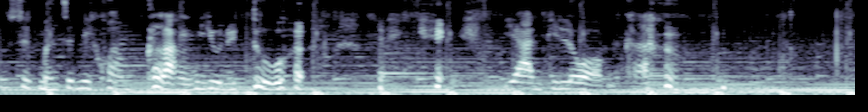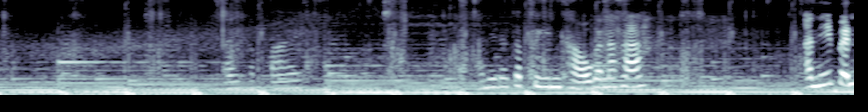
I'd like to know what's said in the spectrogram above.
รู้สึกเหมือนจะมีความขลังอยู่ในตัว ยานพิโลกนะคะ ไปค่ะไป อันนี้เราจะปีนเขากันนะคะ อันนี้เป็น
